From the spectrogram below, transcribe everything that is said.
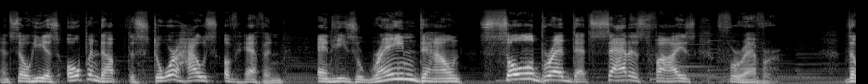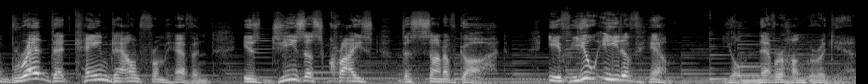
and so He has opened up the storehouse of heaven, and He's rained down soul bread that satisfies forever. The bread that came down from heaven is Jesus Christ, the Son of God. If you eat of Him, you'll never hunger again.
